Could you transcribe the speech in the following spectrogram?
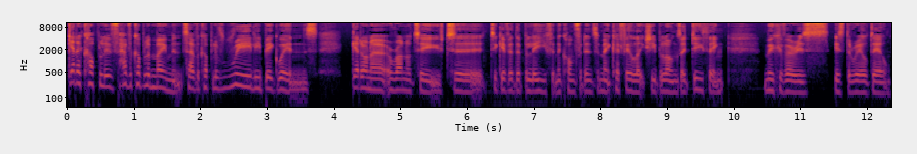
get a couple of, have a couple of moments, have a couple of really big wins, get on a, a, run or two to to give her the belief and the confidence and make her feel like she belongs. I do think Muchova is is the real deal.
